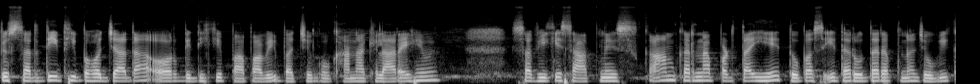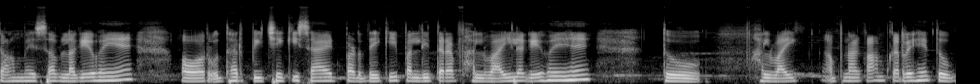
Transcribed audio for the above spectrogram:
तो सर्दी थी बहुत ज़्यादा और विधि के पापा भी बच्चों को खाना खिला रहे हैं। सभी के साथ में काम करना पड़ता ही है। तो बस इधर उधर अपना जो भी काम है सब लगे हुए हैं और उधर पीछे की साइड पर्दे की पल्ली तरफ़ हलवाई लगे हुए हैं। तो हलवाई अपना काम कर रहे हैं। तो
